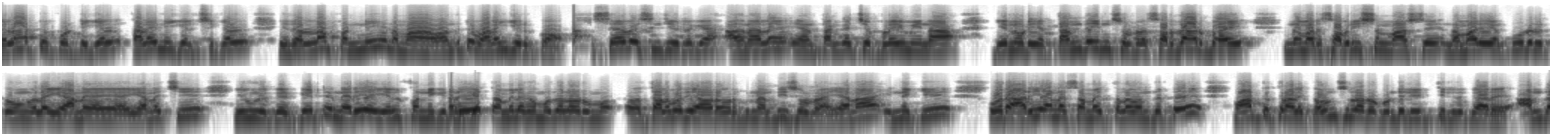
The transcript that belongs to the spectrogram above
விளையாட்டு போட்டிகள் கலை நிகழ்ச்சிகள் இதெல்லாம் பண்ணி நம்ம வந்துட்டு வழங்கியிருக்கோம். சேவை செஞ்சுட்டு இருக்கேன் அதனால என் தங்கச்சி புலைமீனா என்னுடைய தந்தைன்னு சொல்ற சர்தார் பாய் இந்த மாதிரி சபரீஷன் மாஸ்டர் இந்த மாதிரி என் கூட இருக்கவங்களை இணைச்சு இவங்க கேட்டு நிறைய ஹெல்ப் பண்ணிக்கிட்டு தமிழக முதல்வர் தளபதி அவருக்கு நன்றி சொல்றேன். ஏன்னா இன்னைக்கு ஒரு அரியான சமயத்துல வந்துட்டு மாற்றுத்திறனாளி கவுன்சிலரை கொண்டு நிறுத்திட்டு இருக்காரு அந்த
